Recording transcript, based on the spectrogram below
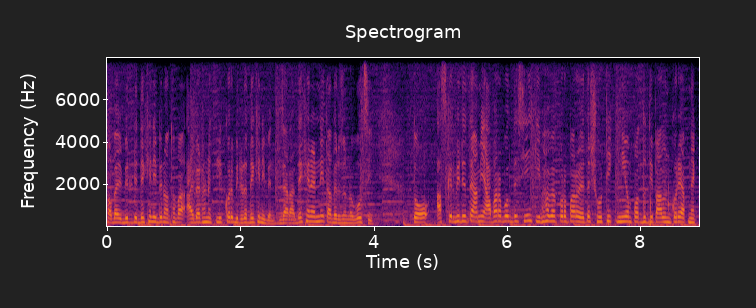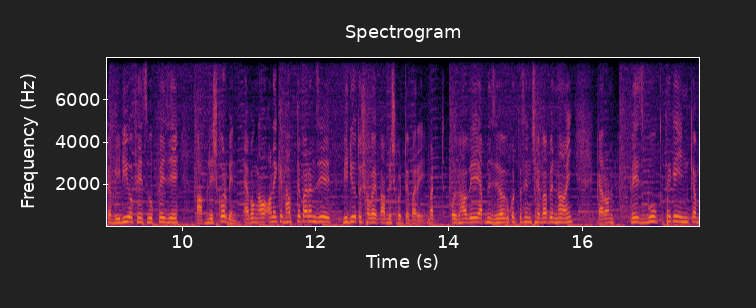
সবাই ভিডিওটি দেখে নেবেন অথবা আই ক্লিক করে ভিডিওটা দেখে নেবেন। যারা দেখে নেননি তাদের জন্য বলছি। তো আজকের ভিডিওতে আমি আবার বলতেছি কীভাবে প্রপার ওয়েতে সঠিক নিয়ম পদ্ধতি পালন করে আপনি একটা ভিডিও ফেসবুক পেজে পাবলিশ করবেন এবং অনেকে ভাবতে পারেন যে ভিডিও তো সবাই পাবলিশ করতে পারে বাট ওইভাবে আপনি যেভাবে করতেছেন সেভাবে নয়, কারণ ফেসবুক থেকে ইনকাম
